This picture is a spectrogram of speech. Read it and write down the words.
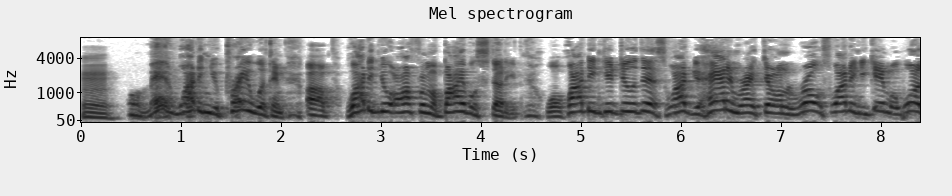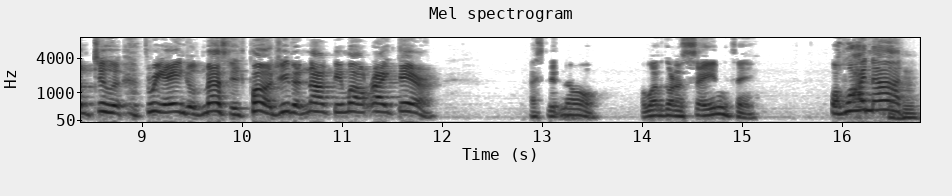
Hmm. Oh man, why didn't you pray with him? Uh, why did you offer him a Bible study? Well, why didn't you do this? Why did you had him right there on the ropes? Why didn't you give him a one, two, three angels message punch? You'd have knocked him out right there. I said, no, I wasn't going to say anything. Well, why not? Mm-hmm.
